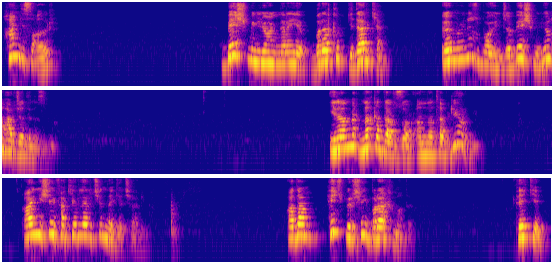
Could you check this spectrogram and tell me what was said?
Hangisi ağır? 5 milyon lirayı bırakıp giderken ömrünüz boyunca 5 milyon harcadınız mı? İnanmak ne kadar zor anlatabiliyor muyum? Aynı şey fakirler için de geçerli. Adam hiçbir şey bırakmadı. Peki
